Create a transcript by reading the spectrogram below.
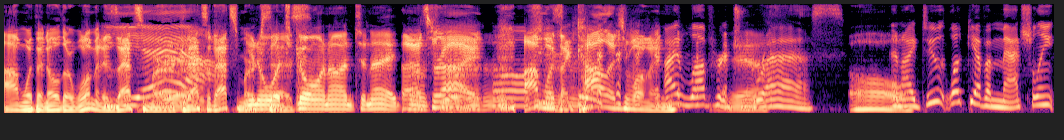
I'm with an older woman. Is that smirk? That's what that smirk You know says. what's going on tonight? That's don't right. Uh-huh. I'm with a college woman. I love her dress. oh, And I do look. You have a matching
